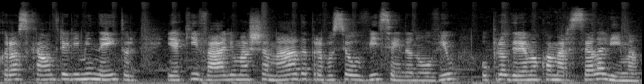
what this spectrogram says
Cross Country Eliminator. E aqui vale uma chamada para você ouvir, se ainda não ouviu, o programa com a Marcela Lima.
